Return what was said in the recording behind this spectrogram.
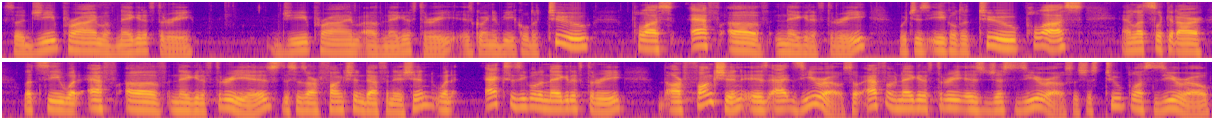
So g prime of negative 3, g prime of negative 3 is going to be equal to 2 plus f of negative 3, which is equal to 2 plus, and let's look at our, let's see what f of negative 3 is. This is our function definition. When x is equal to negative 3, our function is at 0. So f of negative 3 is just 0. So it's just 2 plus 0,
